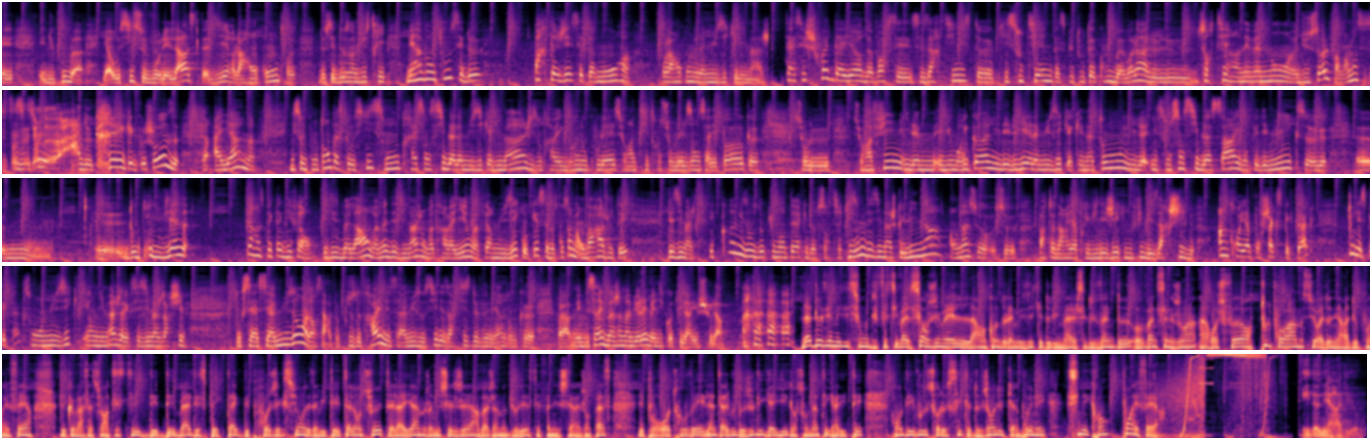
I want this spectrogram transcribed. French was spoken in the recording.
et, du coup, bah, il y a aussi ce volet-là, c'est-à-dire la rencontre de ces deux industries. Mais avant tout, c'est de partager cet amour pour la rencontre de la musique et l'image. C'est assez chouette d'ailleurs d'avoir ces, artistes euh, qui soutiennent parce que tout à coup, bah voilà, le, sortir un événement euh, du sol, enfin vraiment c'est cette sensation de, de, créer quelque chose. Ayam, ils sont contents parce qu'ils sont très sensibles à la musique, à l'image. Ils ont travaillé avec Bruno Coulet sur un titre sur Belzance à l'époque, euh, sur, sur un film. Il aime Ennio Morricone, il est lié à la musique à Kenaton. Ils, sont sensibles à ça, ils ont fait des mix. donc ils viennent faire un spectacle différent. Ils disent bah là, on va mettre des images, on va travailler, on va faire musique, ok, c'est notre concert, mais on va rajouter des images. Et comme ils ont ce documentaire qui doivent sortir, qu'ils ont des images, que l'INA en a ce, ce, partenariat privilégié qui nous file des archives incroyables pour chaque spectacle, tous les spectacles sont en musique et en images avec ces images d'archives. Donc c'est assez amusant. Alors c'est un peu plus de travail, mais ça amuse aussi les artistes de venir. Donc euh, voilà. Mais c'est vrai que Benjamin Biolay m'a dit quoi qu'il arrive, je suis là. la deuxième édition du festival Sort Jumelle, la rencontre de la musique et de l'image, c'est du 22 au 25 juin à Rochefort. Tout le programme sur edoniaradio.fr, des conversations artistiques, des débats, des spectacles, des projections, des invités talentueux tels Ayam, Jean-Michel Gère, Benjamin Biolay, Stéphane Echer et j'en passe. Et pour retrouver l'interview de Julie Gaillet dans son intégralité, rendez-vous sur le site de Jean-Luc Brunet, Cinécran et Edonia Radio.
